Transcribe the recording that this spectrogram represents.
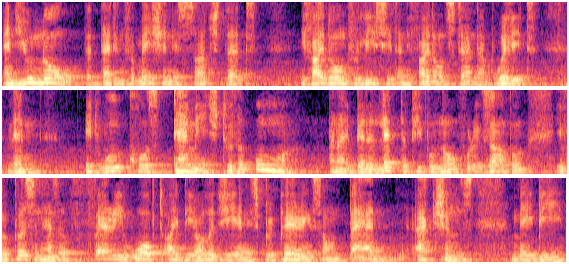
and you know that that information is such that if I don't release it and if I don't stand up with it, then it will cause damage to the ummah. And I better let the people know. For example, if a person has a very warped ideology and is preparing some bad actions, maybe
